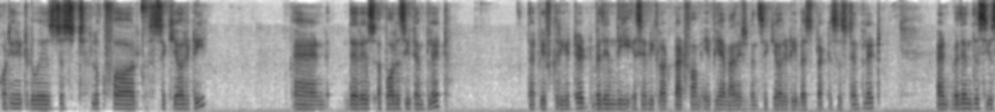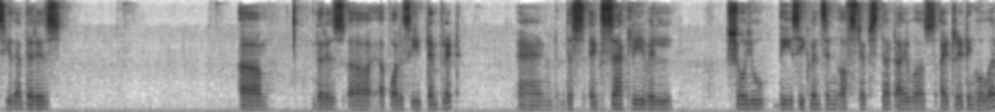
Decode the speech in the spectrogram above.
what you need to do is just look for security and there is a policy template that we've created within the SAP Cloud Platform API Management Security Best Practices template and within this you see that there is um, there is a, a policy template and this exactly will show you the sequencing of steps that I was iterating over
